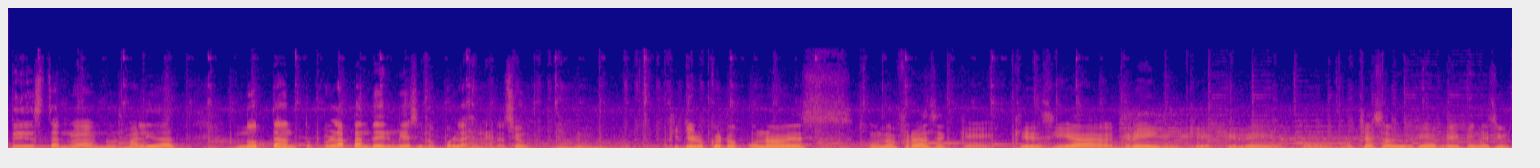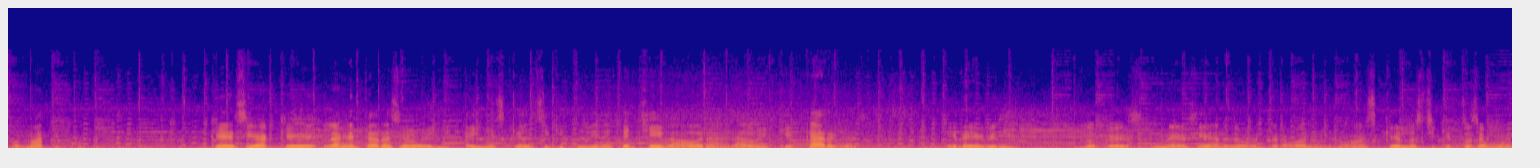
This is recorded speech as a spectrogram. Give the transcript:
de esta nueva normalidad, no tanto por la pandemia, sino por la generación. Que yo recuerdo una vez una frase que, que decía Graving, que tiene como mucha sabiduría, Graving es informático, que decía que la gente ahora decía, ay, ay, es que los chiquitos vienen con chiva ahora, ¿verdad? Uy, qué cargas. Y Graving lo que es- me decía en ese momento era, bueno, no es que los chiquitos sean muy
